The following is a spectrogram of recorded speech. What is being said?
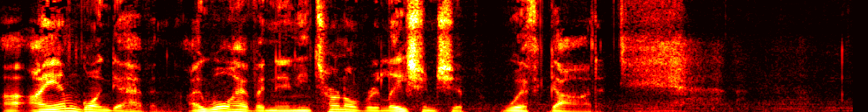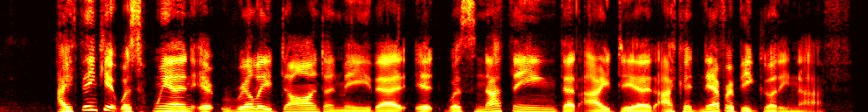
Uh, I am going to heaven. I will have an, an eternal relationship with God. I think it was when it really dawned on me that it was nothing that I did. I could never be good enough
